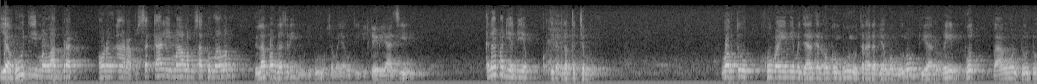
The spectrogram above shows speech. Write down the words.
Yahudi melabrak orang Arab sekali malam satu malam 18 ribu dibunuh sama Yahudi di Deir Yassin Kenapa dia diam? Kok tidak bilang kejam? Waktu Khomeini menjalankan hukum bunuh terhadap yang membunuh, dia ribut, bangun, duduk.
